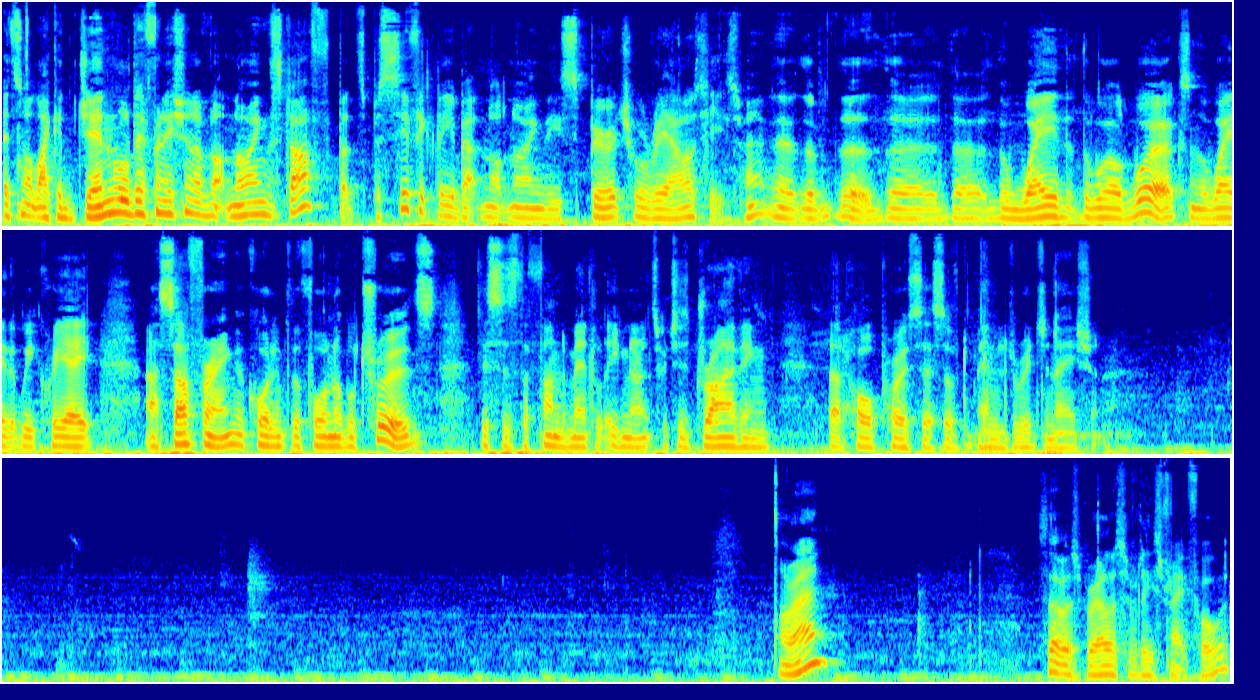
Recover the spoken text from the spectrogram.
it's not like a general definition of not knowing stuff, but specifically about not knowing these spiritual realities, right? The, the, the, the, the, way that the world works and the way that we create our suffering according to the Four Noble Truths, this is the fundamental ignorance which is driving that whole process of dependent origination. All right? So that was relatively straightforward.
